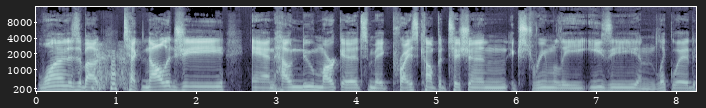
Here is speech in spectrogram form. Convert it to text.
One is about technology and how new markets make price competition extremely easy and liquid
